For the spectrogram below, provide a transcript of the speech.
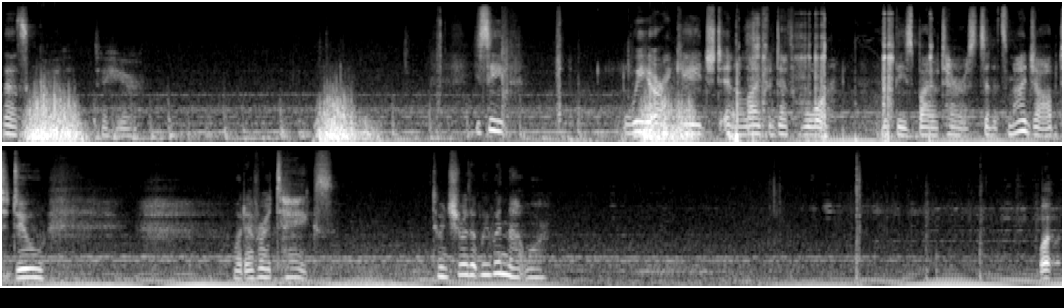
That's good to hear. You see, we are engaged in a life and death war with these bioterrorists, and it's my job to do whatever it takes to ensure that we win that war. What?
